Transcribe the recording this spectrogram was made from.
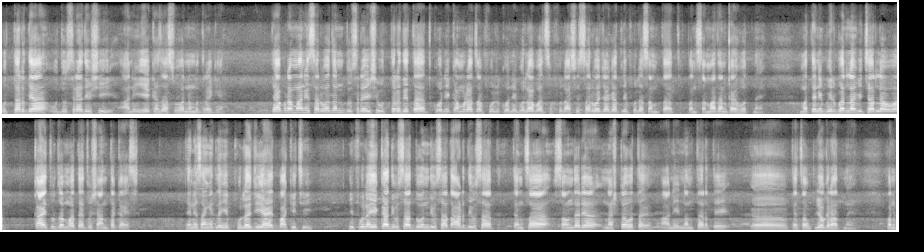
उत्तर द्या दुसऱ्या दिवशी आणि एक हजार सुवर्णमुद्रा घ्या. त्याप्रमाणे सर्वजण दुसऱ्या दिवशी उत्तर देतात. कोणी कमळाचं फूल कोणी गुलाबाचं फूल अशी सर्व जगातली फुलं संपतात. पण समाधान काय होत नाही. मग त्यांनी बिरबलला विचारलं व काय तुझं मत आहे? तू शांत काय आहेस? त्याने सांगितलं ही फुलं जी आहेत बाकीची ही फुलं एका दिवसात दोन दिवसात आठ दिवसात त्यांचं सौंदर्य नष्ट होतं आणि नंतर ते त्याचा उपयोग राहत नाही. पण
